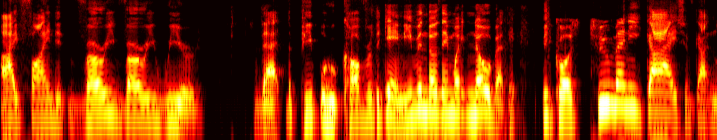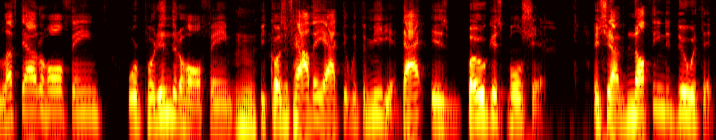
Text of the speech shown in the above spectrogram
I find it very, very weird that the people who cover the game, even though they might know about it, because too many guys have gotten left out of the Hall of Fame or put into the Hall of Fame mm-hmm. because of how they acted with the media. That is bogus bullshit. It should have nothing to do with it.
